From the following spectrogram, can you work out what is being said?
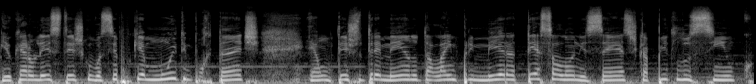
E eu quero ler esse texto com você porque é muito importante. É um texto tremendo, está lá em 1 Tessalonicenses, capítulo 5,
